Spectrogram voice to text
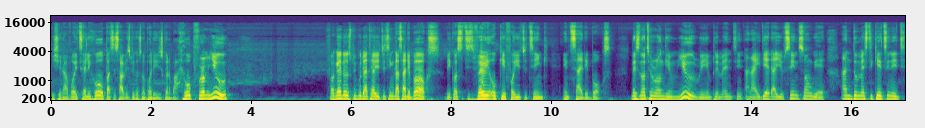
you should avoid selling hope as a service because nobody is going to buy hope from you. Forget those people that tell you to think outside the box because it is very okay for you to think inside the box. There's nothing wrong in you re implementing an idea that you've seen somewhere and domesticating it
